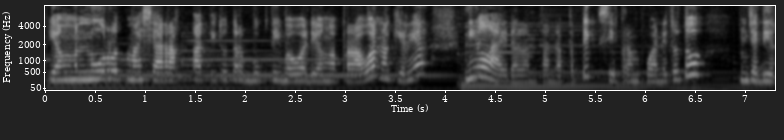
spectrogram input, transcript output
yang menurut masyarakat itu terbukti bahwa dia nggak perawan akhirnya nilai dalam tanda petik si perempuan itu tuh menjadi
